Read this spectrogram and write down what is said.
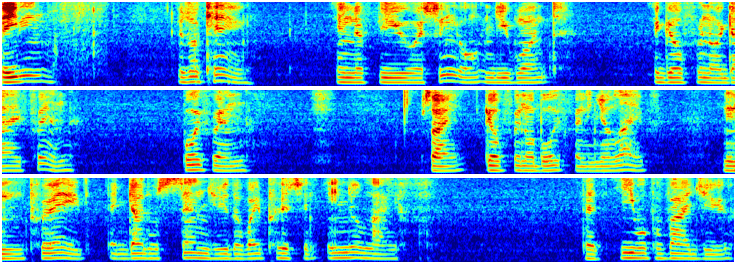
dating is okay. And if you are single and you want a girlfriend or a guy friend, boyfriend, sorry, girlfriend or boyfriend in your life, then pray that God will send you the right person in your life, that He will provide you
